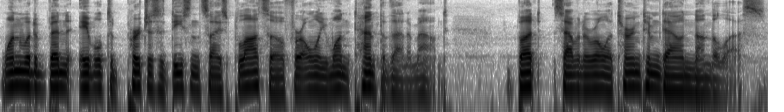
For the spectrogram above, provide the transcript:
one would have been able to purchase a decent sized palazzo for only one tenth of that amount. But Savonarola turned him down nonetheless.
